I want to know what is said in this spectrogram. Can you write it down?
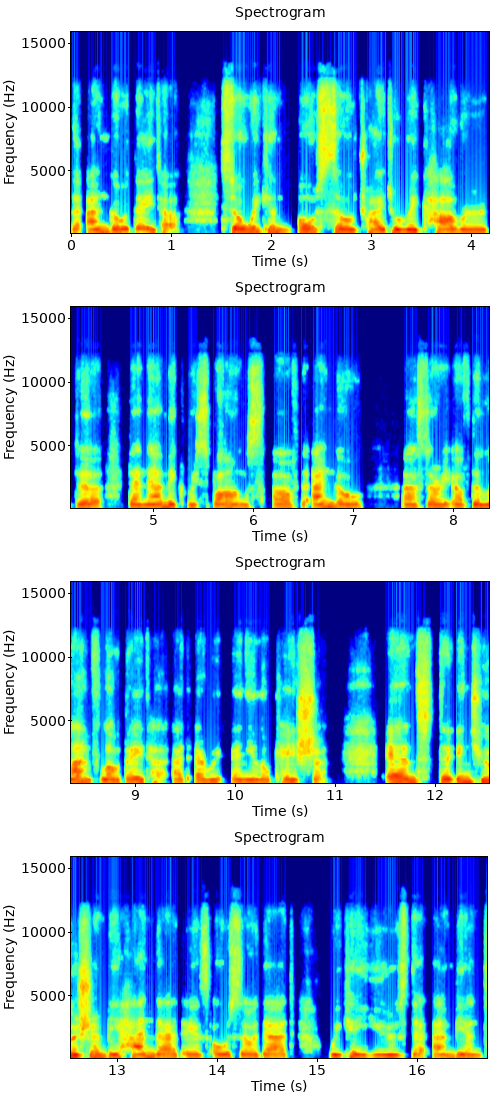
the angle data. So we can also try to recover the dynamic response of the angle uh, sorry, of the line flow data at every any location. And the intuition behind that is also that we can use the ambient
